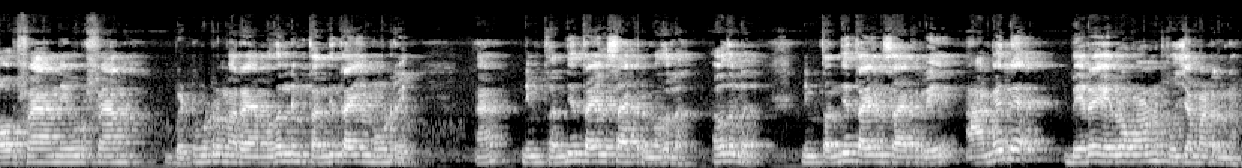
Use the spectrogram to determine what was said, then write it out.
ಅವ್ರ ಫ್ಯಾನ್ ಇವ್ರ ಫ್ಯಾನ್ ಬಿಟ್ಬಿಡ್ರಿ ಮರೆ ಮೊದಲು ನಿಮ್ಮ ತಂದೆ ತಾಯಿ ನೋಡ್ರಿ. ಹಾಂ ನಿಮ್ಮ ತಂದೆ ತಾಯಿನ ಸಾಕ್ರಿ ಮೊದಲು. ಹೌದಲ್ಲ? ನಿಮ್ಮ ತಂದೆ ತಾಯಿನ ಸಾಕ್ರಿ, ಆಮೇಲೆ ಬೇರೆ ಹೀರೋಗಳನ್ನ ಪೂಜೆ ಮಾಡಿರಿ ನೀವು.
